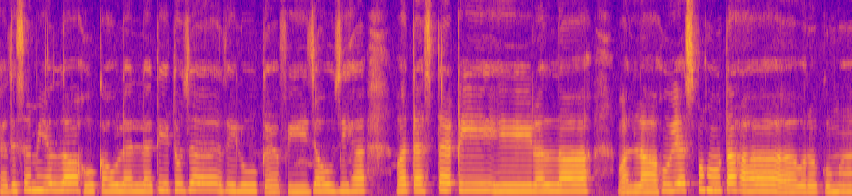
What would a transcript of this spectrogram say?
قد سمع الله قول التي تجادلك في جوزها وتستقيل الله والله يسمع تهاوركما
